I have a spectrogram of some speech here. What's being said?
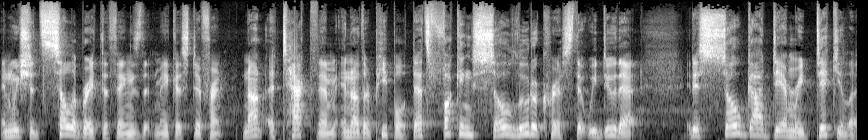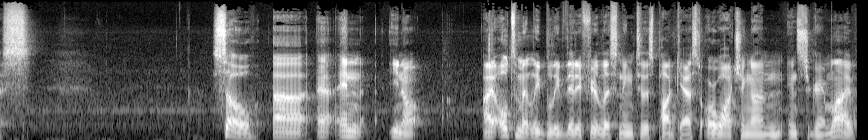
and we should celebrate the things that make us different, not attack them in other people. That's fucking so ludicrous that we do that. It is so goddamn ridiculous. So, uh, and, you know, I ultimately believe that if you're listening to this podcast or watching on Instagram Live,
